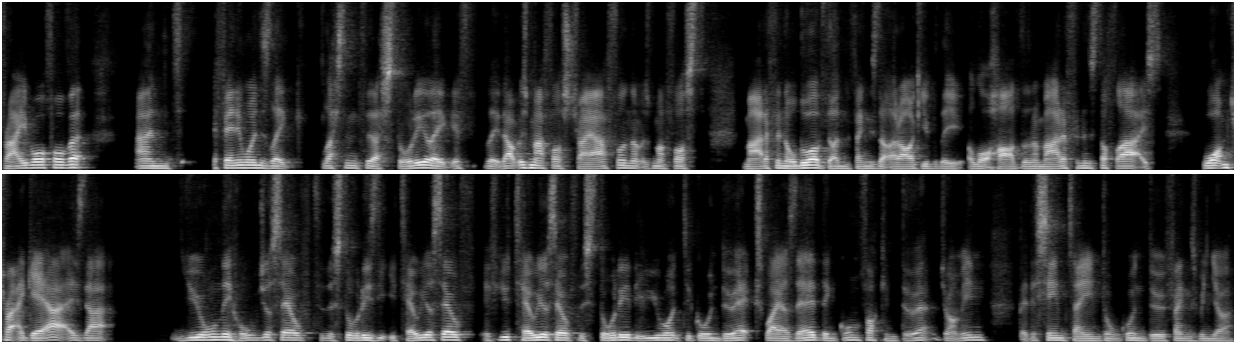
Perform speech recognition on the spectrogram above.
thrive off of it. And if anyone's like listening to this story, like if like that was my first triathlon, that was my first marathon. Although I've done things that are arguably a lot harder than a marathon and stuff like that, is what I'm trying to get at is that you only hold yourself to the stories that you tell yourself. If you tell yourself the story that you want to go and do X, Y, or Z, then go and fucking do it. Do you know what I mean? But at the same time, don't go and do things when you're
